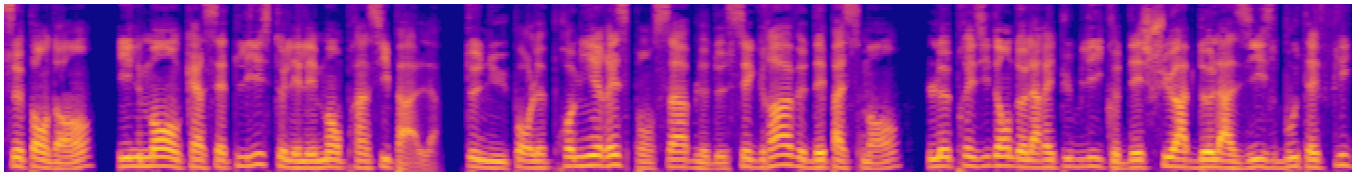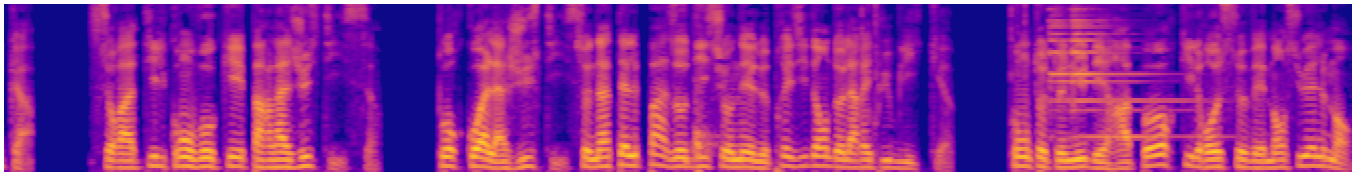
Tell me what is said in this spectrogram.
Cependant, il manque à cette liste l'élément principal, tenu pour le premier responsable de ces graves dépassements, le président de la République déchu Abdelaziz Bouteflika. Sera-t-il convoqué par la justice? Pourquoi la justice n'a-t-elle pas auditionné le président de la République? Compte tenu des rapports qu'il recevait mensuellement,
